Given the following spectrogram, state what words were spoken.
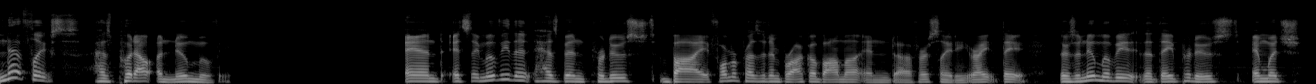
Netflix has put out a new movie. And it's a movie that has been produced by former President Barack Obama and uh, First Lady, right? They there's a new movie that they produced in which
